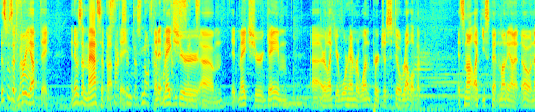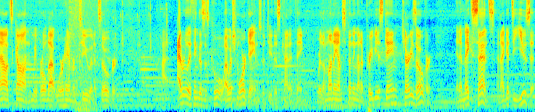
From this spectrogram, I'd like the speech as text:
This was a free Now, update. And it was a massive update. does not have And it makes your um, it makes your game uh, or like your Warhammer 1 purchase still relevant. It's not like you spent money on it. No, now it's gone. We've rolled out Warhammer 2 and it's over. I, I really think this is cool. I wish more games would do this kind of thing, where the money I'm spending on a previous game carries over, and it makes sense, and I get to use it,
